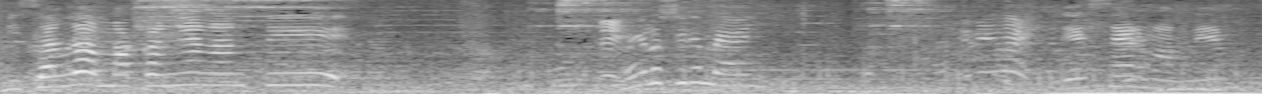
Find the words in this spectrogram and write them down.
Bisa nggak makannya nanti? Meng, lu sini, Meng. Deser, Mamem.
